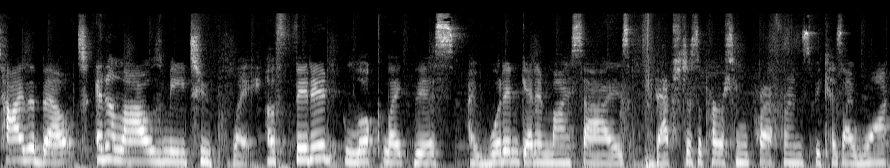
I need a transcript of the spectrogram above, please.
tie the belt, and allows me to play. A fitted look like this, I wouldn't get in my size. That's just a personal preference because I want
